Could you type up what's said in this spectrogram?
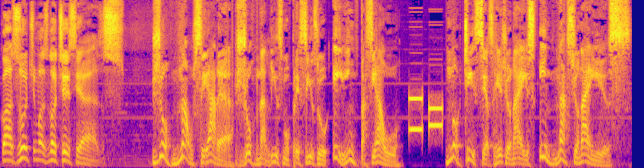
com as últimas notícias. Jornal Seara. Jornalismo preciso e imparcial. Notícias regionais e nacionais.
